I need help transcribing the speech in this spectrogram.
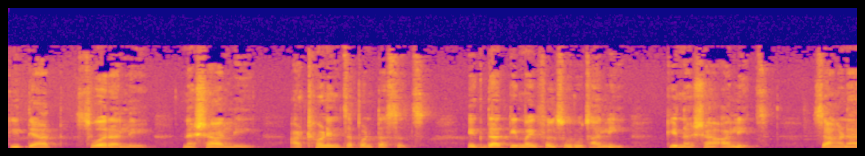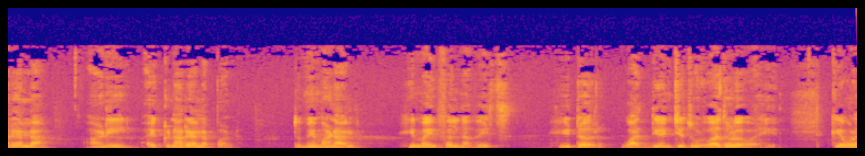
की त्यात स्वर आले नशा आली आठवणींचं पण तसंच. एकदा ती मैफल सुरू झाली की नशा आलीच सांगणाऱ्याला आणि ऐकणाऱ्याला पण. तुम्ही म्हणाल ही मैफल नव्हेच ही तर वाद्यांची जुळवाजुळव आहे केवळ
